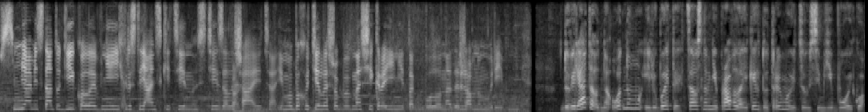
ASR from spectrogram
сім'я міцна тоді, коли в ній християнські цінності залишаються. І ми би хотіли, щоб в нашій країні так було на державному рівні. Довіряти одне одному і любити це основні правила, яких дотримуються у сім'ї Бойко.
